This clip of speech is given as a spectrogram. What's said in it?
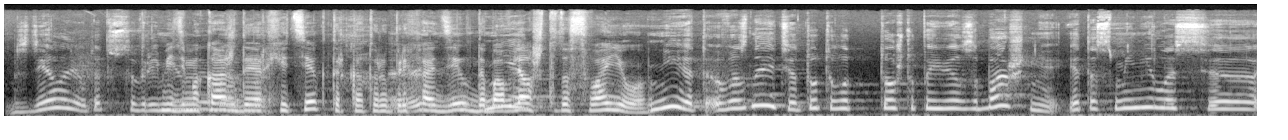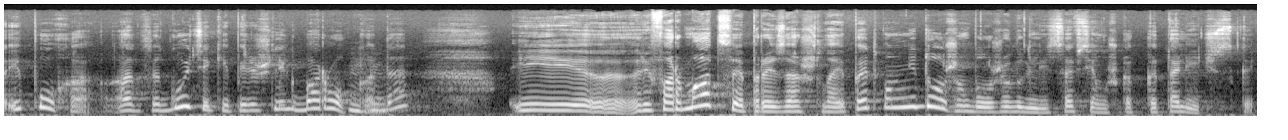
сделали вот эту современную... Видимо, каждый да. архитектор, который Э, приходил, добавлял нет. что-то свое. Нет, вы знаете, тут вот то, что появилась башня, это сменилась э, эпоха. От готики перешли к барокко, да? И э, реформация произошла, и поэтому он не должен был уже выглядеть совсем уж как католической.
